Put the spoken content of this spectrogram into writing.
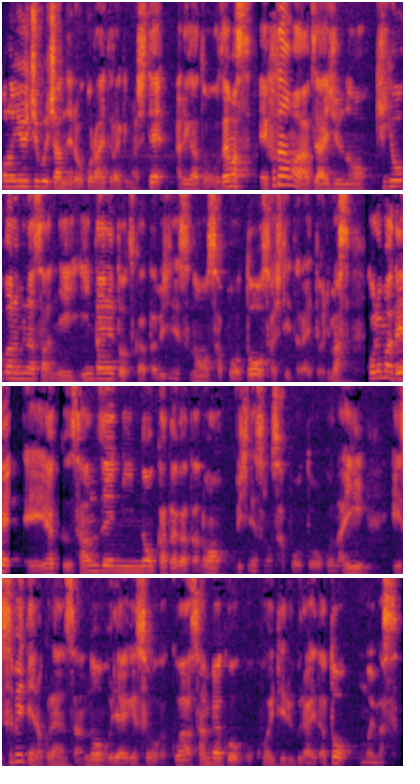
この YouTube チャンネルをご覧いただきましてありがとうございます。え普段は在住の起業家の皆さんにインターネットを使ったビジネスのサポートをさせていただいております。これまで、え約3000人の方々のビジネスのサポートを行い、す、べ、てのクライアントさんの売上総額は300億を超えているぐらいだと思います。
